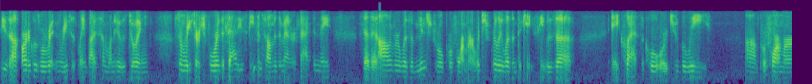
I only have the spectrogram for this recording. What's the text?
these uh, articles were written recently by someone who was doing some research for the Thaddeus Stevens home, as a matter of fact, and they said that Oliver was a minstrel performer, which really wasn't the case. He was a a classical or jubilee um, performer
